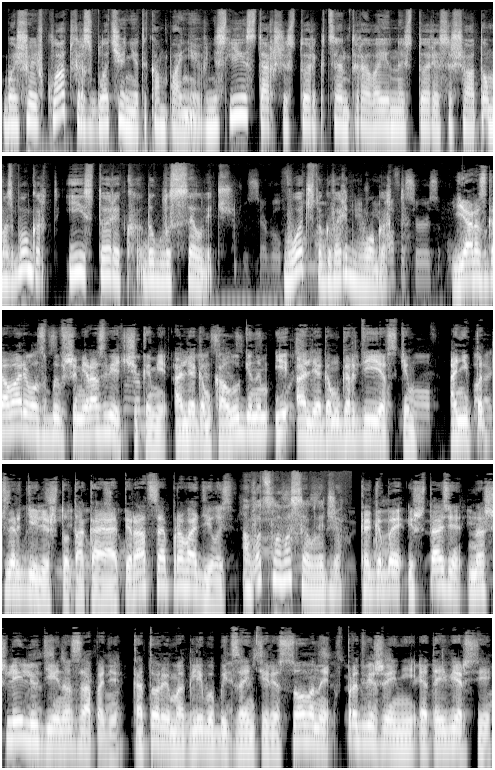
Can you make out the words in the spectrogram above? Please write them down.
Большой вклад в разоблачение этой кампании внесли старший историк Центра военной истории США Томас Богарт и историк Дуглас Селвидж. Вот что говорит Богарт. Я разговаривал с бывшими разведчиками Олегом Калугиным и Олегом Гордиевским. Они подтвердили, что такая операция проводилась. А вот слова Селвиджа. КГБ и Штази нашли людей на Западе, которые могли бы быть заинтересованы в продвижении этой версии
